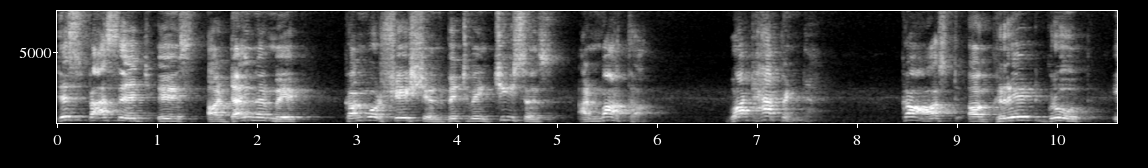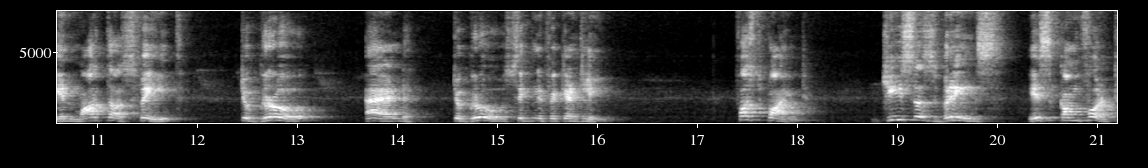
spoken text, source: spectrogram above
This passage is a dynamic conversation between Jesus and Martha. What happened? Caused a great growth in Martha's faith to grow and to grow significantly. First point Jesus brings his comfort,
